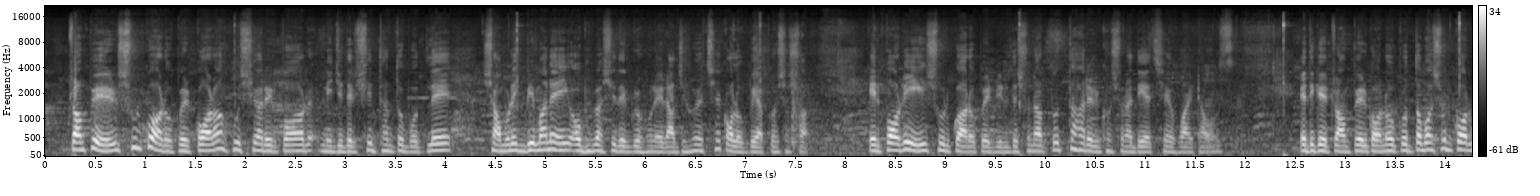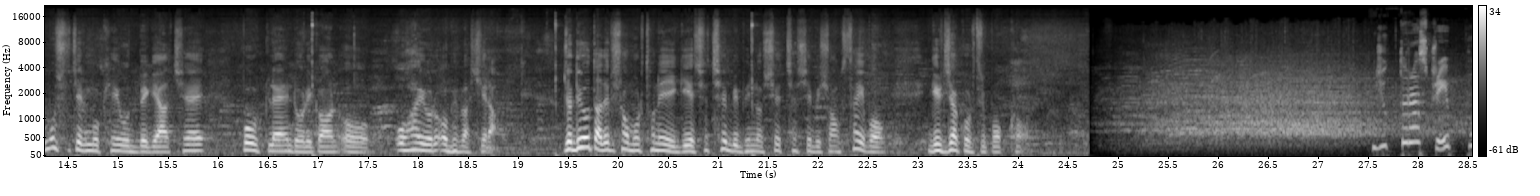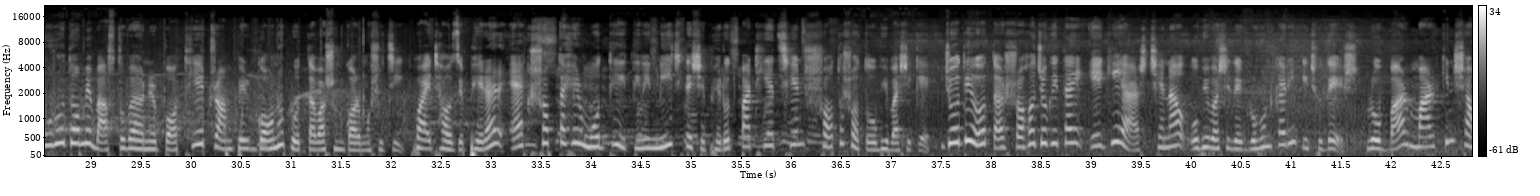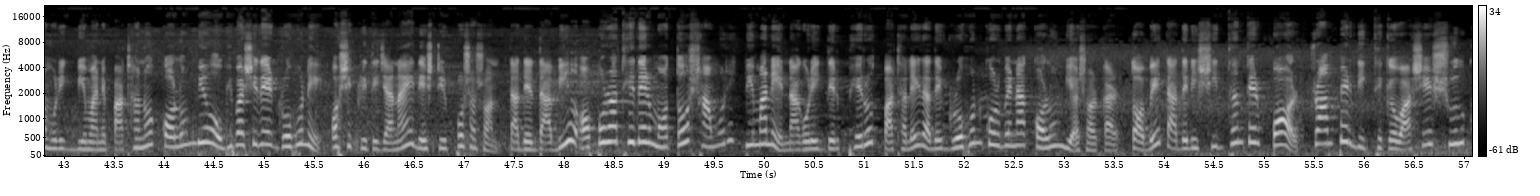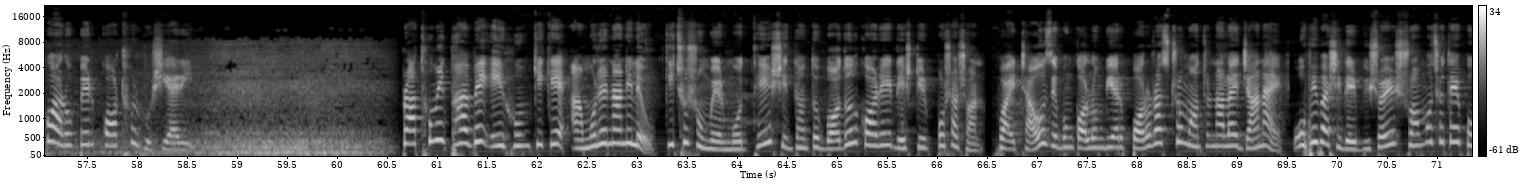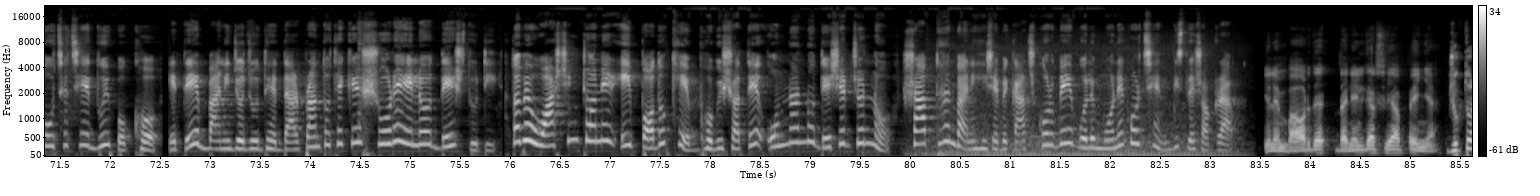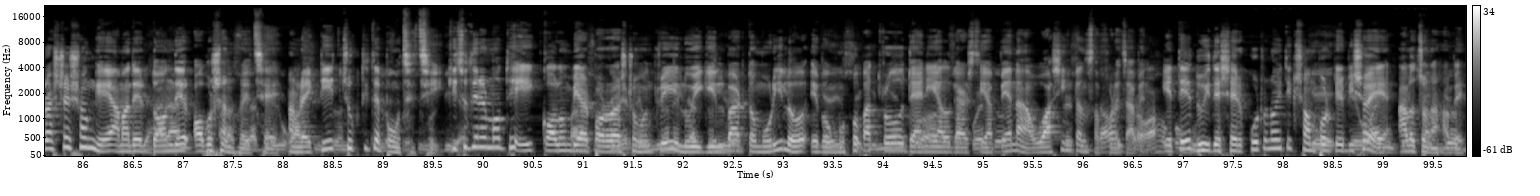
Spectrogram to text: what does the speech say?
ট্রাম্পের শুল্ক আরোপের কড়া হুঁশিয়ারির পর নিজেদের সিদ্ধান্ত বদলে সামরিক বিমানেই অভিবাসীদের গ্রহণে রাজি হয়েছে কলম্বিয়া প্রশাসন। এরপরই শুল্ক আরোপের নির্দেশনা প্রত্যাহারের ঘোষণা দিয়েছে হোয়াইট হাউস। এদিকে ট্রাম্পের গণপ্রত্যাবাসন কর্মসূচির মুখে উদ্বেগে আছে পোর্টল্যান্ড, ওরিগন ও ওহাইওর অভিবাসীরা। যদিও তাদের সমর্থনে এগিয়ে এসেছে বিভিন্ন স্বেচ্ছাসেবী সংস্থা এবং গির্জা কর্তৃপক্ষ। যুক্তরাষ্ট্রে পুরোদমে বাস্তবায়নের পথে ট্রাম্পের গণপ্রত্যাবাসন কর্মসূচি। হোয়াইট হাউসে ফেরার এক সপ্তাহের মধ্যেই তিনি নিজ দেশে ফেরত পাঠিয়েছেন শত শত অভিবাসীকে। যদিও তার সহযোগিতায় এগিয়ে আসছে না অভিবাসীদের গ্রহণকারী কিছু দেশ। রোববার মার্কিন সামরিক বিমানে পাঠানো কলম্বিয় অভিবাসীদের গ্রহণে অস্বীকৃতি জানায় দেশটির প্রশাসন। তাদের দাবি, অপরাধীদের মতো সামরিক বিমানে নাগরিকদের ফেরত পাঠালে তাদের গ্রহণ করবে না কলম্বিয়া সরকার। তবে তাদের এই সিদ্ধান্তের পর ট্রাম্পের দিক থেকেও আসে শুল্ক আরোপের কঠোর হুঁশিয়ারি। প্রাথমিকভাবে এই হুমকিকে আমলে না নিলেও কিছু সময়ের মধ্যে সিদ্ধান্ত বদল করে দেশটির প্রশাসন। হোয়াইট হাউস এবং কলম্বিয়ার পররাষ্ট্র মন্ত্রণালয় জানায়, অভিবাসীদের বিষয়ে সমঝোতায় পৌঁছেছে দুই পক্ষ। এতে বাণিজ্য যুদ্ধের দ্বারপ্রান্ত থেকে সরে এলো দেশ দুটি। তবে ওয়াশিংটনের এই পদক্ষেপ ভবিষ্যতে অন্যান্য দেশের জন্য সাবধান বাণী হিসেবে কাজ করবে বলে মনে করছেন বিশ্লেষকরা। Y el embajador de Daniel García Peña যুক্তরাষ্ট্রের সঙ্গে আমাদের দ্বন্দ্বের অবসান হয়েছে। আমরা একটি চুক্তিতে পৌঁছেছি। কিছুদিনের মধ্যেই কলম্বিয়ার পররাষ্ট্রমন্ত্রী লুই গিলবার্তো মুরিলো এবং মুখপাত্র ড্যানিয়েল গার্সিয়া পেনা ওয়াশিংটন সফরে যাবেন। এতে দুই দেশের কূটনৈতিক সম্পর্কের বিষয়ে আলোচনা হবে।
